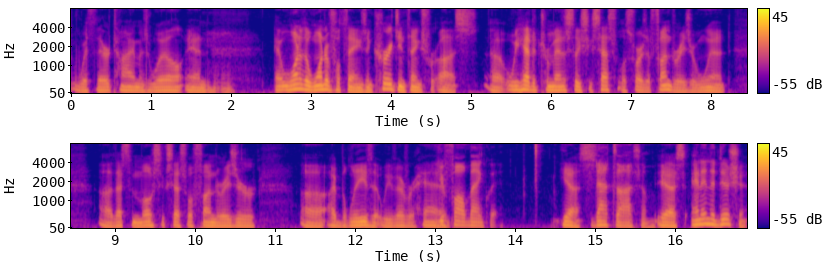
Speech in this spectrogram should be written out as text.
with their time as well. And yeah. and one of the wonderful things, encouraging things for us, uh, we had a tremendously successful as far as a fundraiser went. Uh, that's the most successful fundraiser uh, I believe that we've ever had. Your fall banquet. Yes, That's awesome. Yes, and in addition,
